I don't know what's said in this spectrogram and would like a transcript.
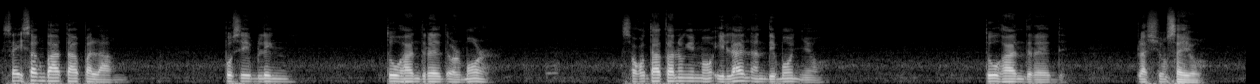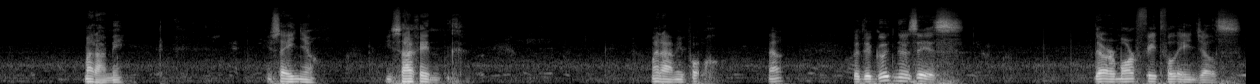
Sa isang bata pa lang, posibleng 200 or more. So kung tatanungin mo, ilan ang demonyo? 200 plus yung sayo. Marami. Yung sa inyo. Yung sa akin. Marami po. But the good news is, there are more faithful angels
